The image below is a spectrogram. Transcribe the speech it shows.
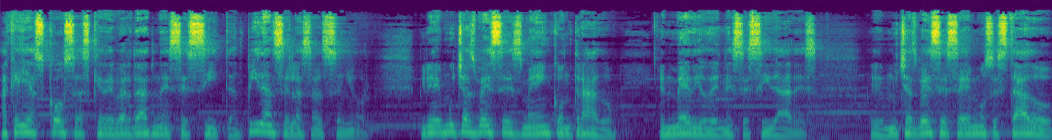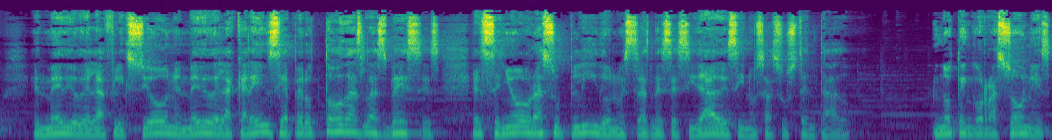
aquellas cosas que de verdad necesitan. Pídanselas al Señor. Mire, muchas veces me he encontrado en medio de necesidades. Eh, muchas veces hemos estado en medio de la aflicción, en medio de la carencia, pero todas las veces el Señor ha suplido nuestras necesidades y nos ha sustentado. No tengo razones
